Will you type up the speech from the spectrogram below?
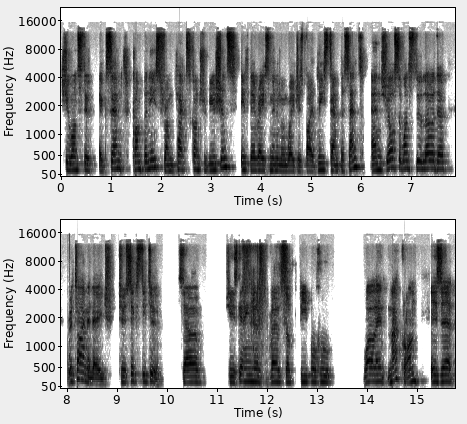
she wants to exempt companies from tax contributions if they raise minimum wages by at least 10%. And she also wants to lower the retirement age to 62. So she's getting the votes of people who, while in Macron is uh,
